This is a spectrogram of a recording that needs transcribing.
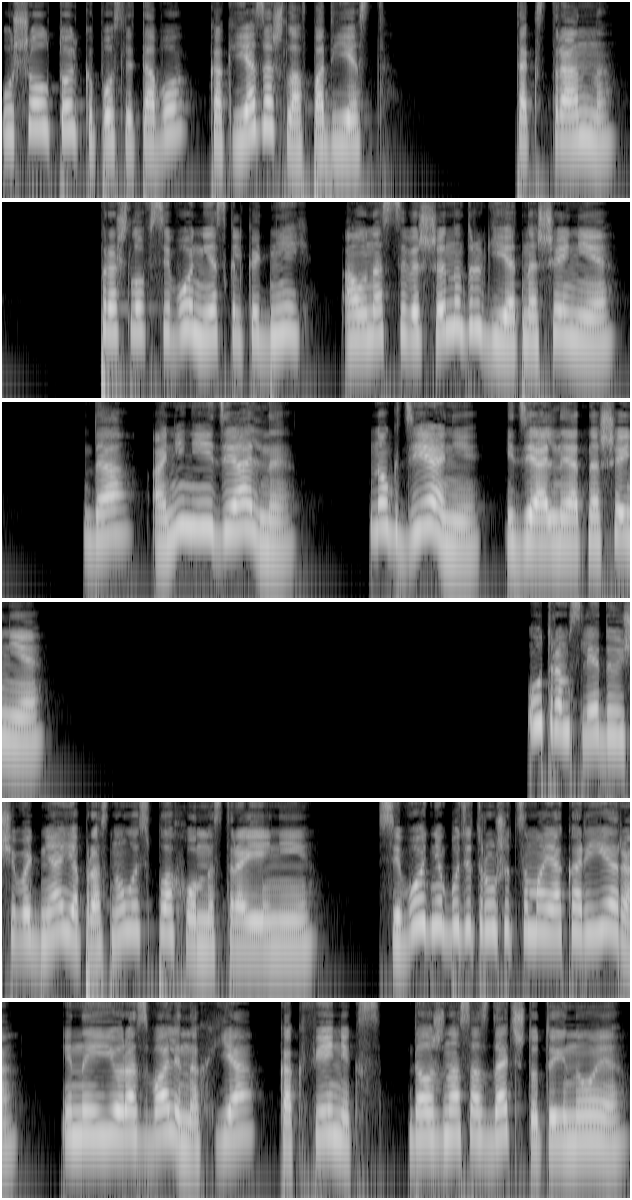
ушел только после того, как я зашла в подъезд. Так странно. Прошло всего несколько дней, а у нас совершенно другие отношения. Да, они не идеальны, Но где они, идеальные отношения? Утром следующего дня я проснулась в плохом настроении. Сегодня будет рушиться моя карьера, и на ее развалинах я, как Феникс, должна создать что-то иное.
